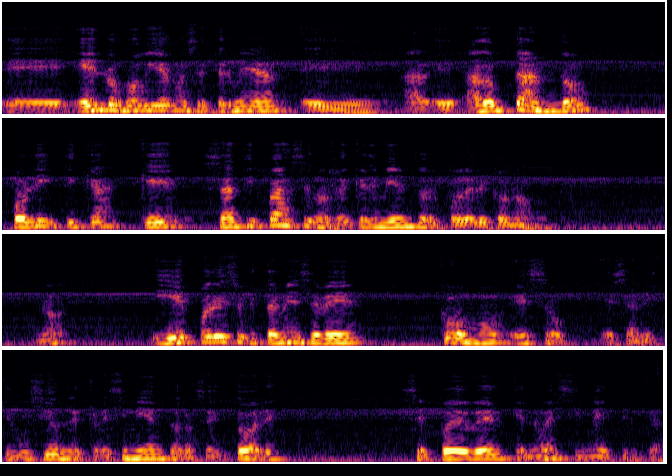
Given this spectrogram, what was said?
eh, en los gobiernos se terminan eh, eh, adoptando políticas que satisfacen los requerimientos del poder económico. Y es por eso que también se ve cómo esa distribución del crecimiento de los sectores se puede ver que no es simétrica,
